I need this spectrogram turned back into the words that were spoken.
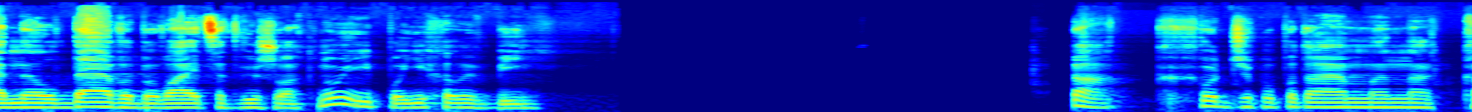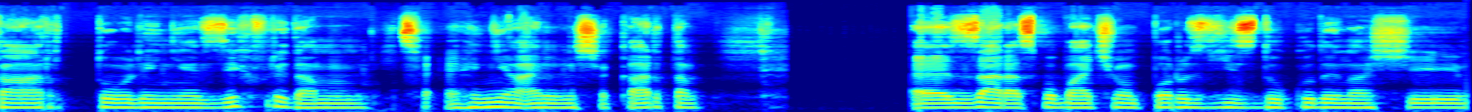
НЛД вибивається двіжок. Ну і поїхали в бій. Так, отже, попадаємо на карту лінія Зігфріда. Це геніальніша карта. Е, Зараз побачимо по роз'їзду, куди наші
